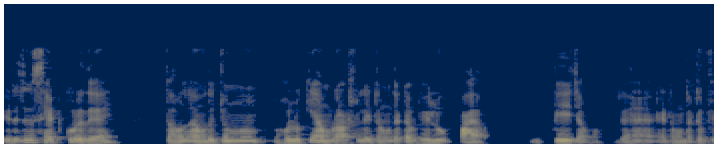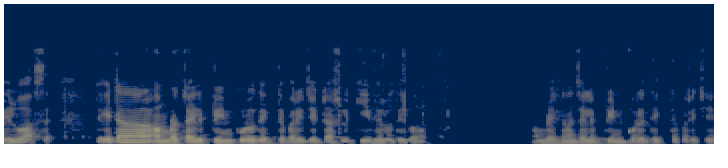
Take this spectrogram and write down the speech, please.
এটা যদি সেট করে দেয় তাহলে আমাদের জন্য হলো কি, আমরা আসলে এটার মধ্যে একটা ভ্যালু পেয়ে যাব যে হ্যাঁ এটার মধ্যে একটা ভ্যালু আছে। তো এটা আমরা চাইলে প্রিন্ট করেও দেখতে পারি যে এটা আসলে কি ভ্যালু দিল। আমরা এখানে চাইলে প্রিন্ট করে দেখতে পারি যে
